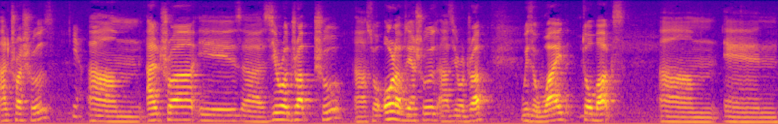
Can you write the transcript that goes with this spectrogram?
Altra shoes. Yeah. Um, Altra is a zero drop shoe, uh, so all of their shoes are zero drop with a wide toe box. Um, and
